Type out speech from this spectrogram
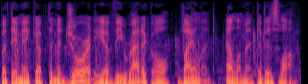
but they make up the majority of the radical, violent element of Islam.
